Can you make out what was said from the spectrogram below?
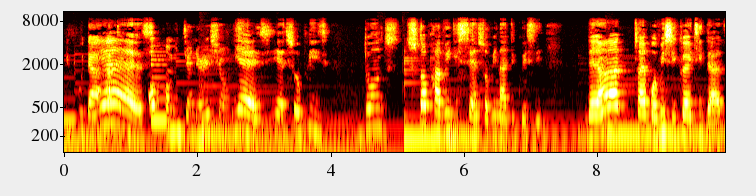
people that Yes. upcoming generations. Yes, yes. So please don't stop having this sense of inadequacy. There's another type of insecurity that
